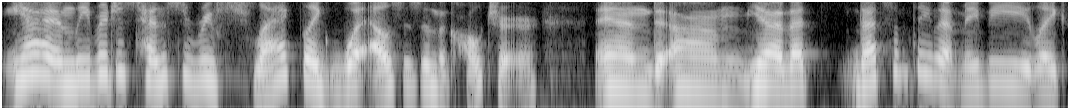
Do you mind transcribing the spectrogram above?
yeah and libra just tends to reflect like what else is in the culture and um yeah that that's something that maybe like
